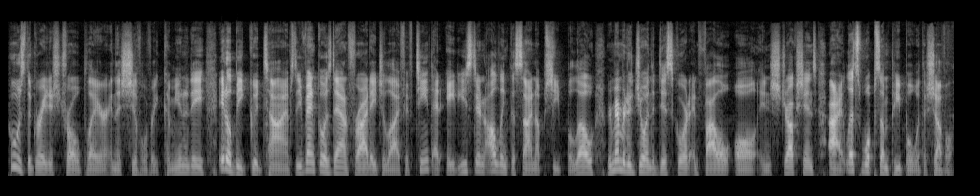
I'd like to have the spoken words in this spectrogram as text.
who's the greatest troll player in the chivalry community. It'll be good times. The event goes down Friday, July 15th at 8 Eastern. I'll link the sign up sheet below. Remember to join the Discord and follow all instructions. All right, let's whoop some people with a shovel.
